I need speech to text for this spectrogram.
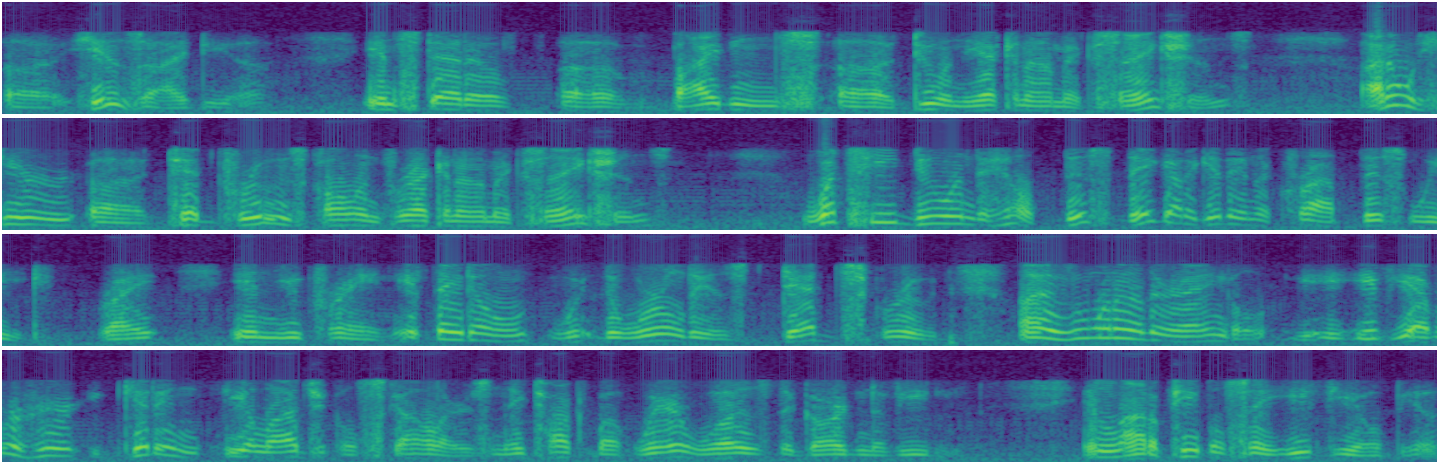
uh, his idea instead of uh, Biden's uh, doing the economic sanctions. I don't hear uh, Ted Cruz calling for economic sanctions. What's he doing to help? This they got to get in a crop this week, right? In Ukraine. If they don't, the world is dead screwed. Uh, there's one other angle. If you ever heard, get in theological scholars, and they talk about where was the Garden of Eden, and a lot of people say Ethiopia.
